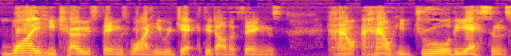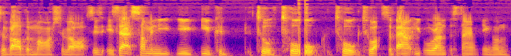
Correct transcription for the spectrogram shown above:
why he chose things, why he rejected other things, how how he draw the essence of other martial arts. Is, is that something you, you, you could sort of talk talk to us about your understanding on?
